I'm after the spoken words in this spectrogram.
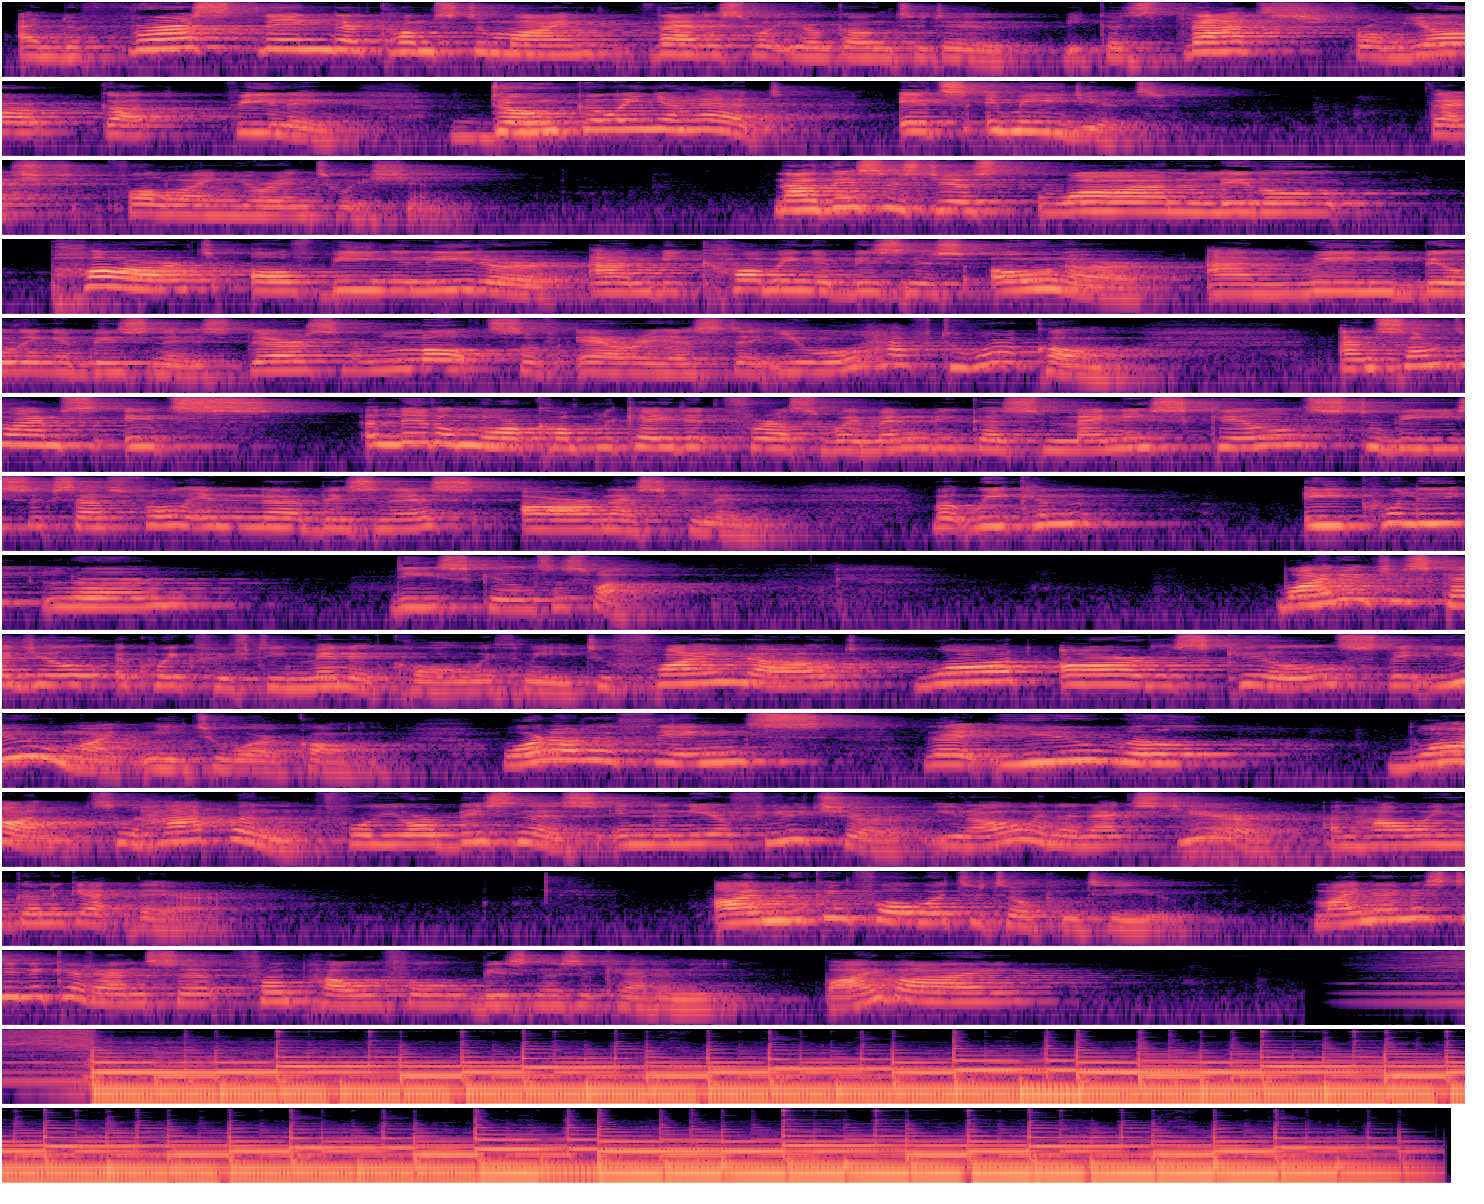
And the first thing that comes to mind, that is what you're going to do. Because that's from your gut feeling. Don't go in your head. It's immediate. That's following your intuition. Now this is just one little part of being a leader and becoming a business owner and really building a business. There's lots of areas that you will have to work on. And sometimes it's a little more complicated for us women because many skills to be successful in uh, business are masculine. But we can equally learn these skills as well. Why don't you schedule a quick 15 minute call with me to find out what are the skills that you might need to work on? What are the things that you will want to happen for your business in the near future, you know, in the next year? And how are you going to get there? I'm looking forward to talking to you. My name is Tineke Rensen from Powerful Business Academy. Bye bye.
